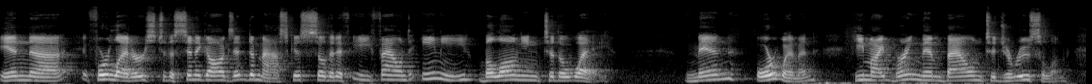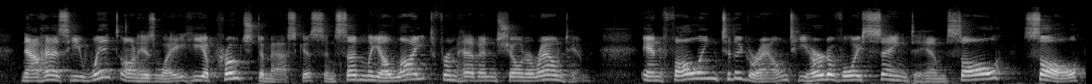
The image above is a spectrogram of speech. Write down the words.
in, uh, for letters to the synagogues at Damascus, so that if he found any belonging to the way, men or women, he might bring them bound to Jerusalem. Now, as he went on his way, he approached Damascus, and suddenly a light from heaven shone around him. And falling to the ground, he heard a voice saying to him, Saul, Saul,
